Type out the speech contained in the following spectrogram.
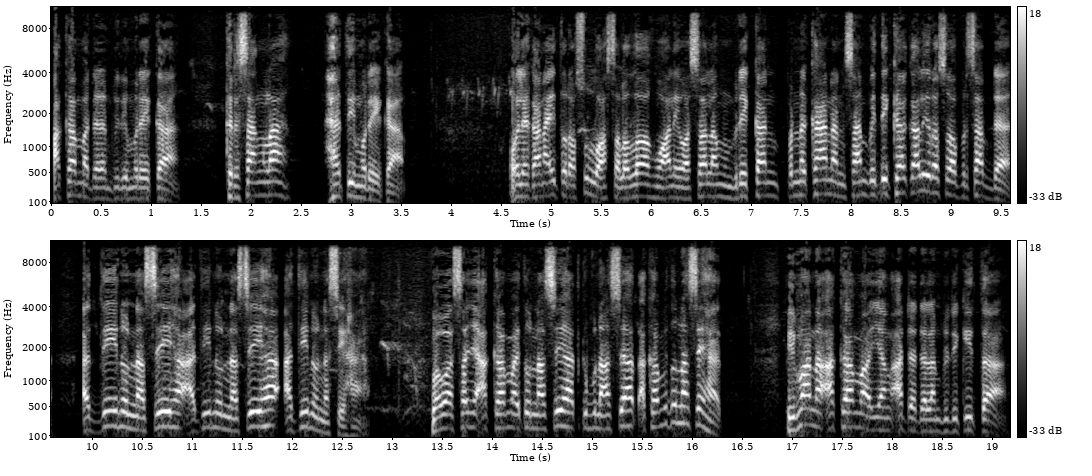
agama dalam diri mereka, gersanglah hati mereka. Oleh karena itu Rasulullah Shallallahu Alaihi Wasallam memberikan penekanan sampai tiga kali Rasulullah bersabda, adinun nasiha, adinun nasiha, adinun nasiha. Bahwasanya agama itu nasihat, kebun nasihat, agama itu nasihat. Di mana agama yang ada dalam diri kita,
